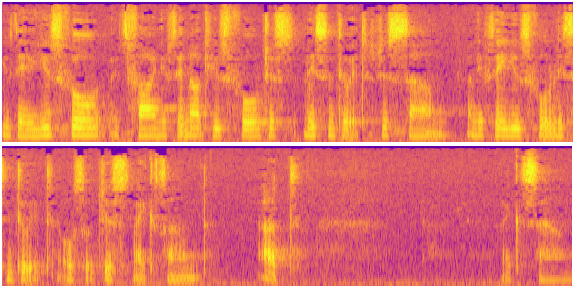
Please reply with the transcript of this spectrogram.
if they're useful, it's fine. If they're not useful, just listen to it, just sound. And if they're useful, listen to it also just like sound, out, like sound.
